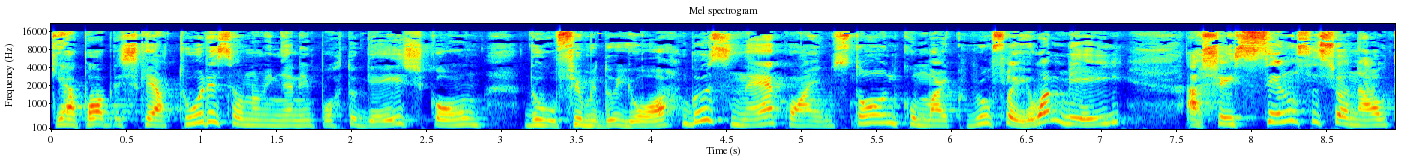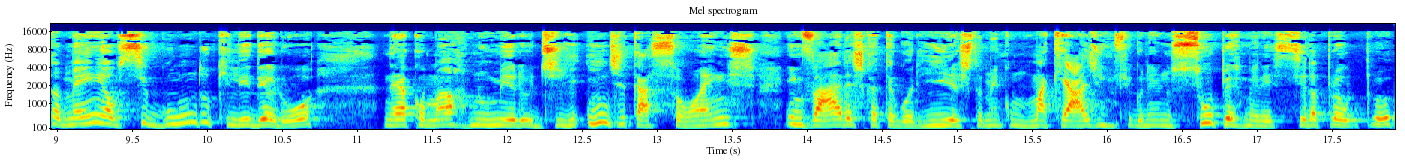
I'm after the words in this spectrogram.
que é a Pobres Criaturas, se eu não me engano, em português, com do filme do Yorgos, né, com Emma Stone, com Mark Ruffalo. Eu amei, achei sensacional também, é o segundo que liderou né, com o maior número de indicações em várias categorias, também com maquiagem figurino super merecida, pro, pro,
